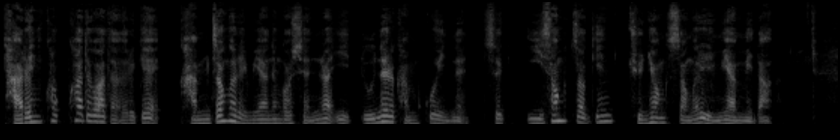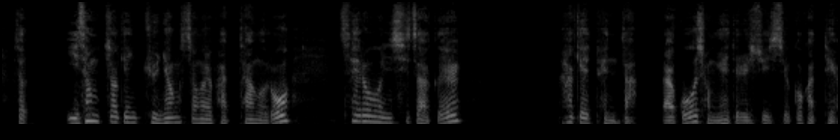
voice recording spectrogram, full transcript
다른 컵 카드와 다르게 감정을 의미하는 것이 아니라 이 눈을 감고 있는, 즉, 이성적인 균형성을 의미합니다. 그래서 이성적인 균형성을 바탕으로 새로운 시작을 하게 된다 라고 정리해 드릴 수 있을 것 같아요.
